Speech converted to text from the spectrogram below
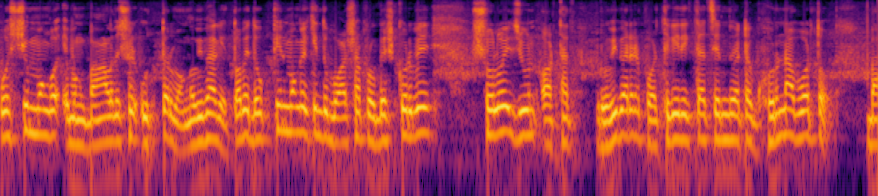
পশ্চিমবঙ্গ এবং বাংলাদেশের উত্তরবঙ্গ বিভাগে। তবে দক্ষিণবঙ্গে কিন্তু বর্ষা প্রবেশ করবে ষোলোই জুন, অর্থাৎ রবিবারের পর থেকেই দেখতে পাচ্ছেন কিন্তু একটা ঘূর্ণাবর্ত বা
